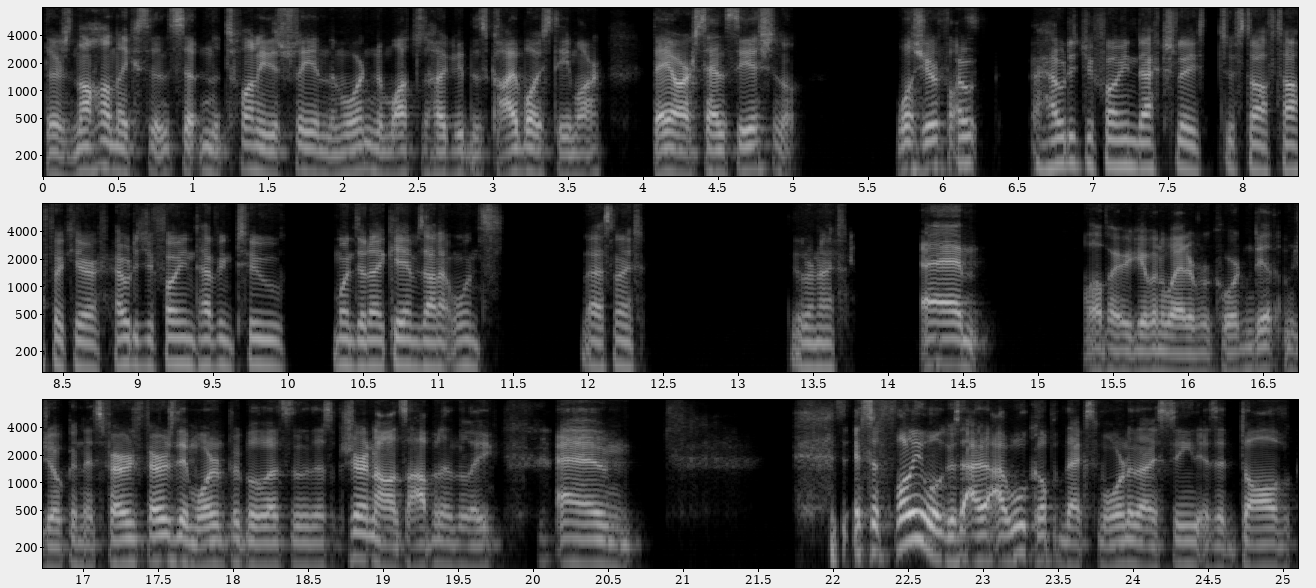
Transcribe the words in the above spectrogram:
there's nothing like sitting, sitting at 20 to 3 in the morning and watching how good this Cowboys team are. They are sensational. What's your thoughts? How, how did you find, actually, just off topic here, how did you find having two Monday night games on at once last night, the other night? Um, well, were giving away the recording date, I'm joking. It's Thursday morning. People listening to this. I'm sure nothing's happening in the league. Um, it's a funny one because I, I, woke up the next morning and I seen is a Dov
